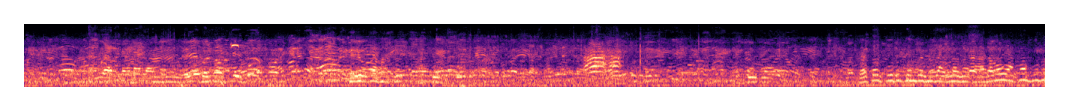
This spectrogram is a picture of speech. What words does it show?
এখন পুরো কোন জায়গা লাগলো না আলাদা এখন পুরো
